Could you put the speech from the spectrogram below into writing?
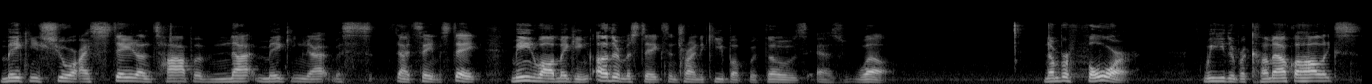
making sure I stayed on top of not making that mis- that same mistake, meanwhile making other mistakes and trying to keep up with those as well. Number four, we either become alcoholics,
